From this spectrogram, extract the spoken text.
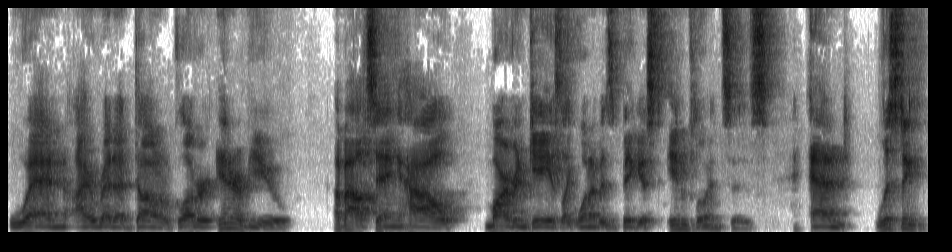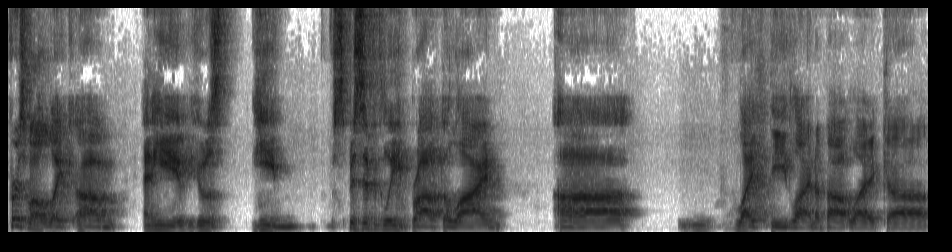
when I read a Donald Glover interview about saying how Marvin Gaye is like one of his biggest influences. And listening first of all like um and he he was he specifically brought up the line uh like the line about like uh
